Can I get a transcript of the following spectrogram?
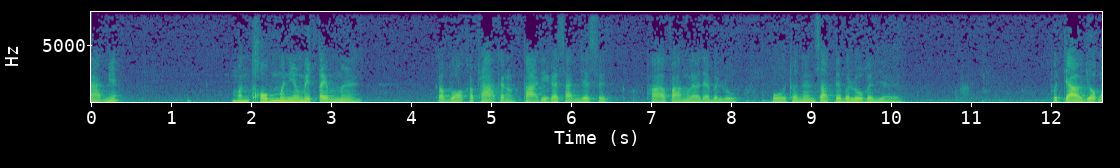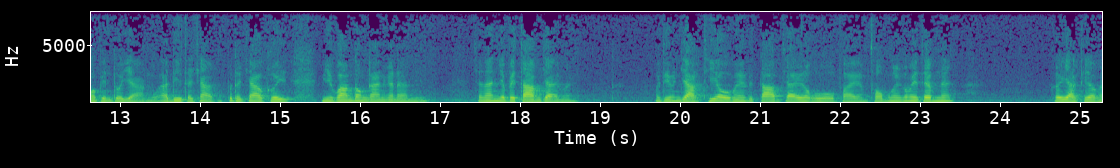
นาดเนี้ย มันถมมันยังไม่เต็มเลยก็บอกกับพระทั้งพระที่กระสันจะศึก พระฟังแล้วได้บรรลุโอ้ตอนนั้นสัตว์ได้บรรลุกันเยอะพระเจ้ายกมาเป็นตัวอย่างว่าอดีตชาติพระพุทธเจ้าเคยมีความต้องการขนาดนี้ ฉะนั้นอย่าไปตามใจมันบางทีมันอยากเที่ยวไหมไปตามใจโอ้โหไปถมเงินก็ไม่เต็มนะ เคยอยากเที่ยวไหม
